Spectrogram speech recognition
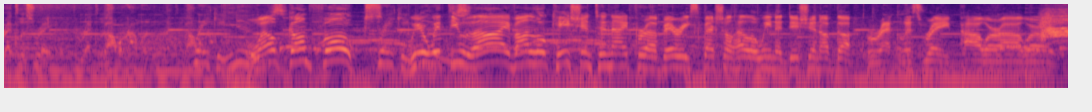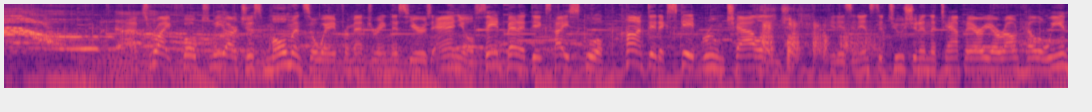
Reckless Ray. The Reckless Power Hour. Breaking news. Welcome, folks! Breaking We're news. with you live on location tonight for a very special Halloween edition of the Reckless Ray Power Hour. That's right, folks. We are just moments away from entering this year's annual St. Benedict's High School Haunted Escape Room Challenge. It is an institution in the Tampa area around Halloween,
